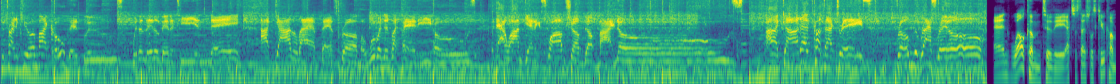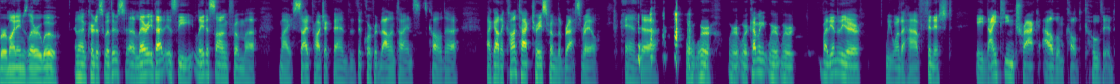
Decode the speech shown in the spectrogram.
to try to cure my COVID blues with a little bit of TNA. I got a lap dance from a woman in black pantyhose, and now I'm getting a swab shoved up my nose. I got a contact trace from the brass rail. And welcome to the Existentialist Cucumber. My name is Larry Wu. And I'm Curtis Withers. Uh, Larry, that is the latest song from uh, my side project band, the Corporate Valentines. It's called uh, "I Got a Contact Trace from the Brass Rail," and uh, we're we're we're we're coming. We're we're by the end of the year, we want to have finished a 19 track album called COVID,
